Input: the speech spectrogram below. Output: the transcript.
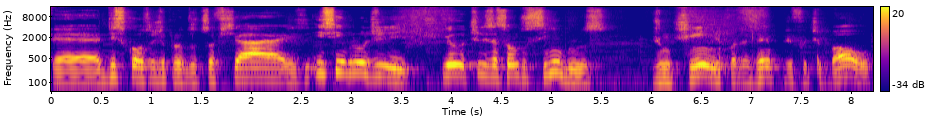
é, descontos de produtos oficiais e símbolo de e a utilização dos símbolos de um time, por exemplo, de futebol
